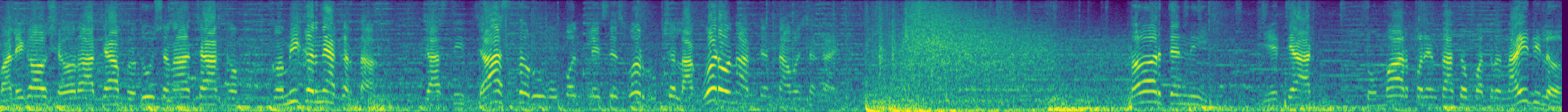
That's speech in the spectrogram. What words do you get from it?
मालेगाव शहराच्या प्रदूषणाच्या कम कमी करण्याकरता जास्तीत जास्त रु ओपन प्लेसेसवर वृक्ष लागवड होणं अत्यंत आवश्यक आहे. तर त्यांनी येत्या सोमवारपर्यंत असं पत्र नाही दिलं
